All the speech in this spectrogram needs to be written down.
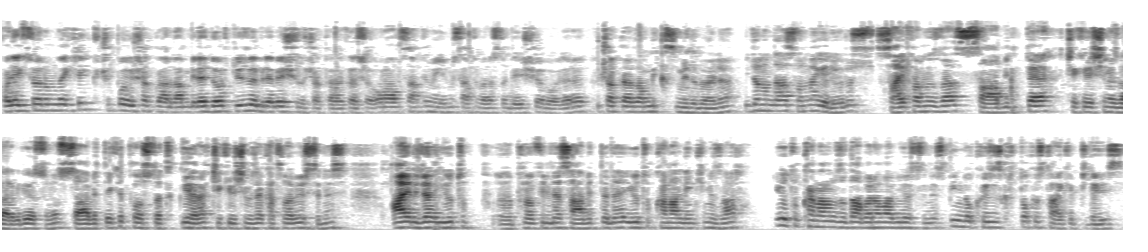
Koleksiyonumdaki küçük boy uçaklardan biri 400 ve biri 500 uçaklar arkadaşlar. 16 santim ve 20 santim arasında değişiyor boyları. Uçaklardan bir kısmıydı böyle. Videonun daha sonuna geliyoruz. Sayfamızda sabitte çekilişimiz var biliyorsunuz. Sabitteki posta tıklayarak çekilişimize katılabilirsiniz. Ayrıca YouTube e, profilde sabitte de YouTube kanal linkimiz var. YouTube kanalımıza da abone olabilirsiniz. 1949 takipçideyiz.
